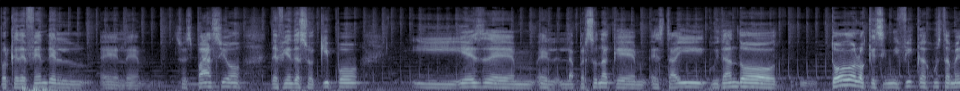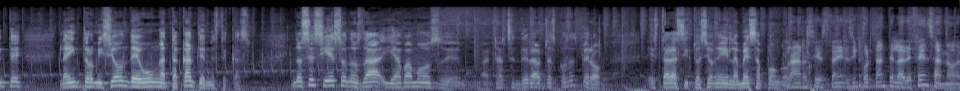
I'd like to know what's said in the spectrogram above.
porque defiende el, el, em, su espacio, defiende a su equipo y es em, el- la persona que em, está ahí cuidando todo lo que significa justamente la intromisión de un atacante en este caso. No sé si eso nos da, ya vamos eh, a trascender a otras cosas, pero está la situación ahí en la mesa, pongo. Claro, sí, está- es importante la defensa, ¿no?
